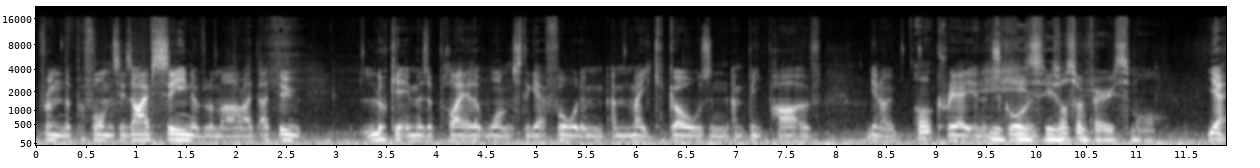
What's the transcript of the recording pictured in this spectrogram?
from the performances I've seen of Lemar. I, I do look at him as a player that wants to get forward and, and make goals and, and be part of, you know, Well, creating and He- scoring. he's, he's also very small. yeah,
